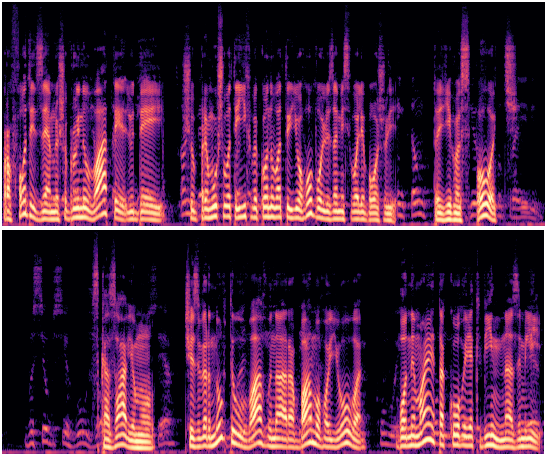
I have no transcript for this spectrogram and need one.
проходить землю, щоб руйнувати людей, щоб примушувати їх виконувати його волю замість волі Божої. Тоді Господь сказав йому: чи звернув ти увагу на раба мого Йова? Бо немає такого, як він на землі.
